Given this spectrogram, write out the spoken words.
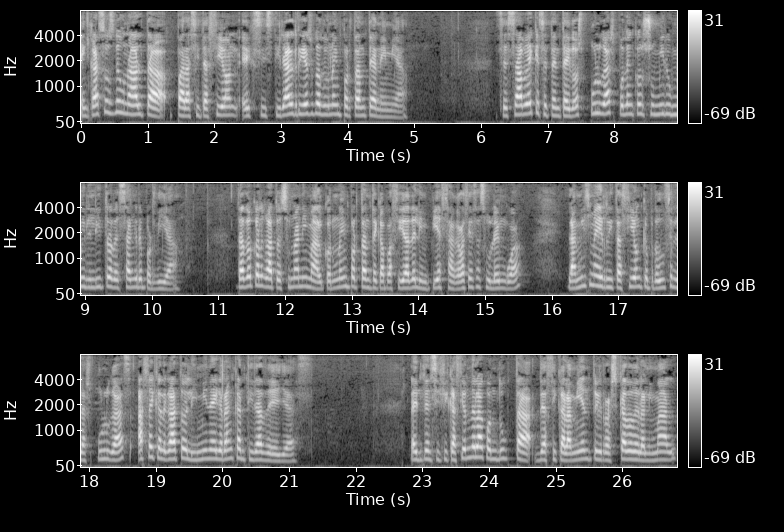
En casos de una alta parasitación existirá el riesgo de una importante anemia. Se sabe que 72 pulgas pueden consumir un mililitro de sangre por día. Dado que el gato es un animal con una importante capacidad de limpieza gracias a su lengua, la misma irritación que producen las pulgas hace que el gato elimine gran cantidad de ellas. La intensificación de la conducta de acicalamiento y rascado del animal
